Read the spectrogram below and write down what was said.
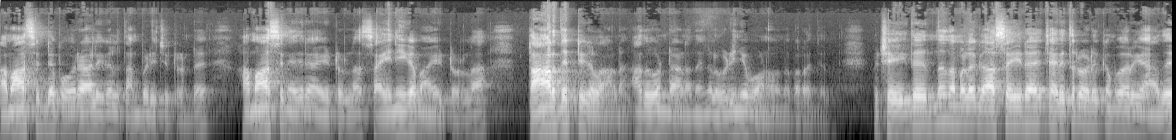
ഹമാസിന്റെ പോരാളികൾ തമ്പടിച്ചിട്ടുണ്ട്. ഹമാസിനെതിരായിട്ടുള്ള സൈനികമായിട്ടുള്ള ടാർഗറ്റുകളാണ്. അതുകൊണ്ടാണ് നിങ്ങൾ ഒഴിഞ്ഞു പോകണമെന്ന് പറഞ്ഞത്. പക്ഷേ ഇത് ഇന്ന് നമ്മൾ ഗാസയുടെ ചരിത്രം എടുക്കുമ്പോൾ അറിയാം. അത്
